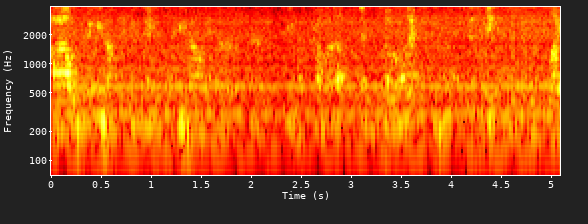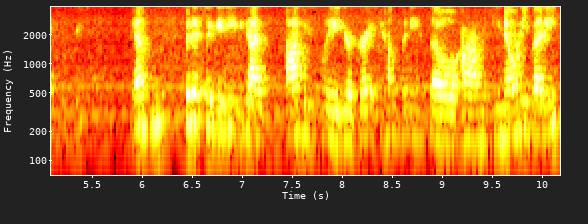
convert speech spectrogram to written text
Uh, with, you know, a few things, you know, are, are you know coming up, and so we're like, retail. But it's you got obviously you're a great company. So um, if you know anybody,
